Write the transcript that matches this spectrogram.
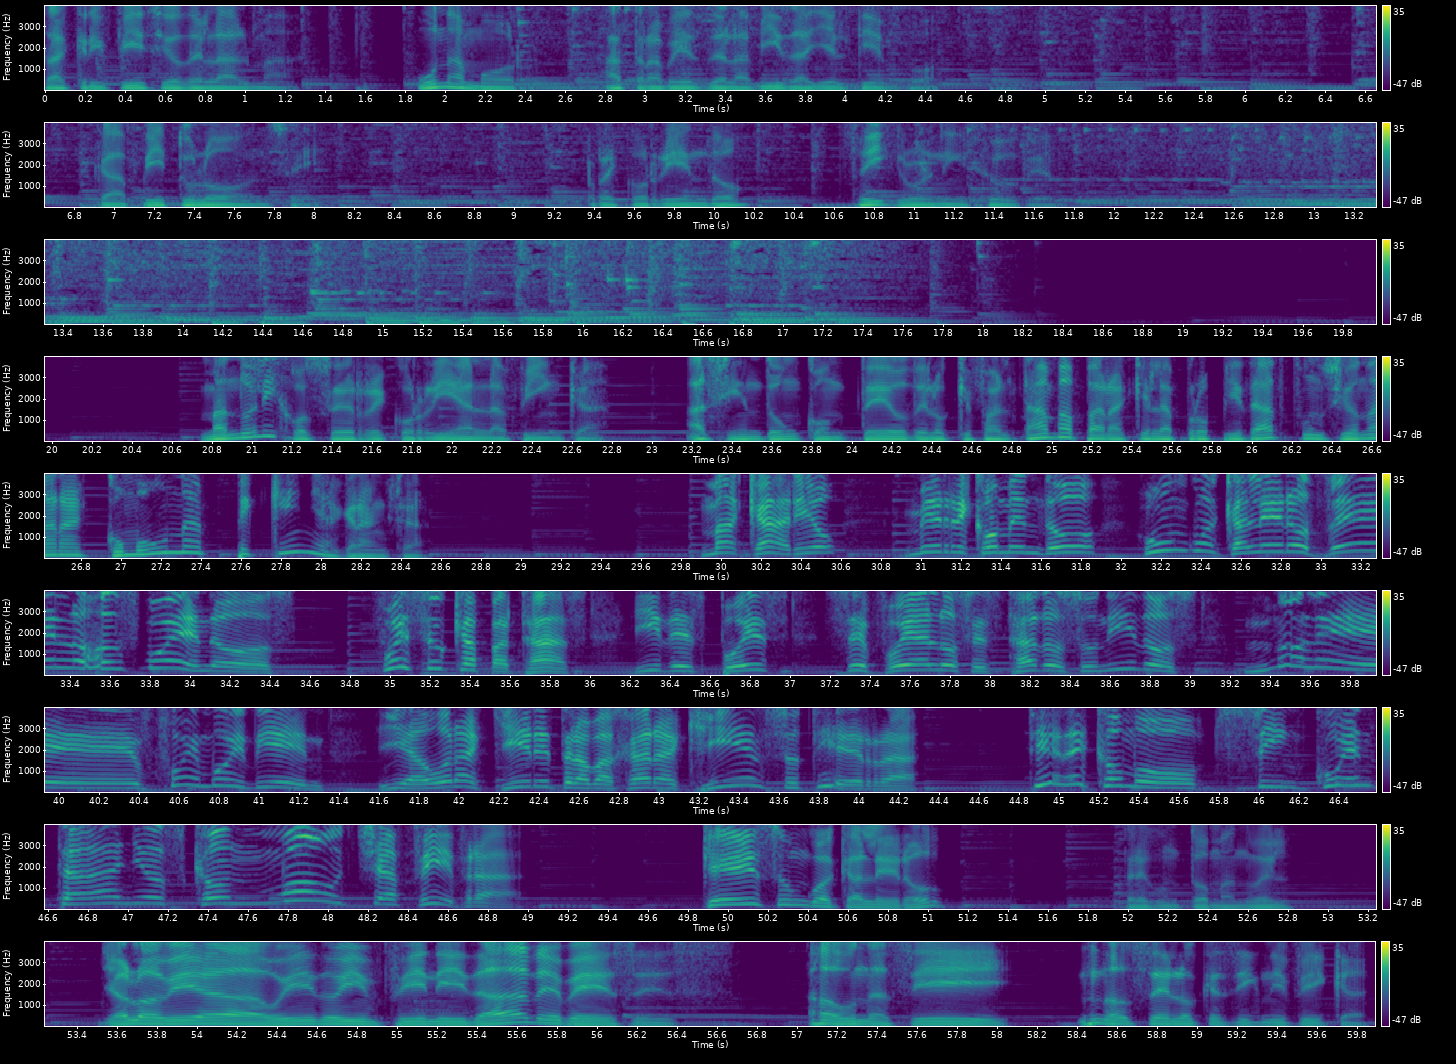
Sacrificio del alma. Un amor a través de la vida y el tiempo. Capítulo 11. Recorriendo Hugel. Manuel y José recorrían la finca, haciendo un conteo de lo que faltaba para que la propiedad funcionara como una pequeña granja. Macario me recomendó un guacalero de los buenos. Fue su capataz y después se fue a los Estados Unidos. No le fue muy bien y ahora quiere trabajar aquí en su tierra. Tiene como 50 años con mucha fibra. ¿Qué es un guacalero? preguntó Manuel. Ya lo había oído infinidad de veces. Aún así, no sé lo que significa.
